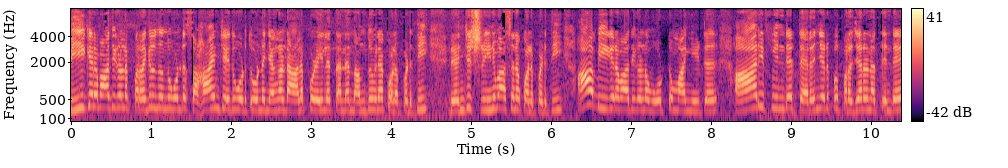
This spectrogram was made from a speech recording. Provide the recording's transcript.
ഭീകരവാദികളുടെ പിറകിൽ നിന്നുകൊണ്ട് സഹായം ചെയ്തു കൊടുത്തുകൊണ്ട് ഞങ്ങളുടെ ആലപ്പുഴയിലെ തന്നെ നന്ദുവിനെ കൊലപ്പെടുത്തി രഞ്ജിത് ശ്രീനിവാസനെ കൊലപ്പെടുത്തി. ആ ഭീകരവാദികളുടെ വോട്ടും വാങ്ങിയിട്ട് ആരിഫിന്റെ തെരഞ്ഞെടുപ്പ് പ്രചരണത്തിന്റെ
